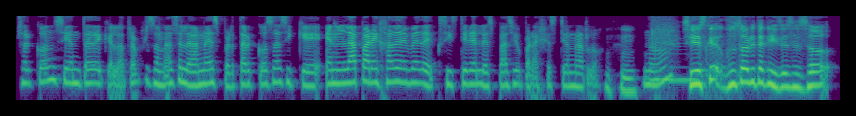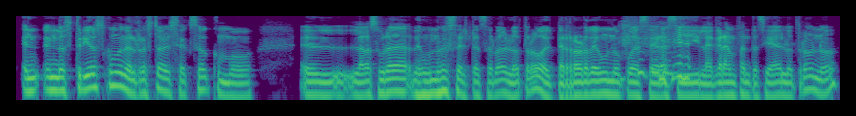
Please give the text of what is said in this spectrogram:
ser consciente de que a la otra persona se le van a despertar cosas y que en la pareja debe de existir el espacio para gestionarlo. ¿no? Sí, es que justo ahorita que dices eso, en, en los tríos como en el resto del sexo, como el- la basura de uno es el tesoro del otro, o el terror de uno puede ser así la gran fantasía del otro, ¿no?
